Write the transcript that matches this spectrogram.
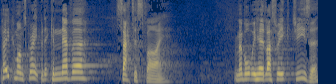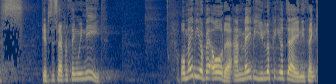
Pokemon's great, but it can never satisfy. Remember what we heard last week? Jesus gives us everything we need. Or maybe you're a bit older, and maybe you look at your day and you think,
